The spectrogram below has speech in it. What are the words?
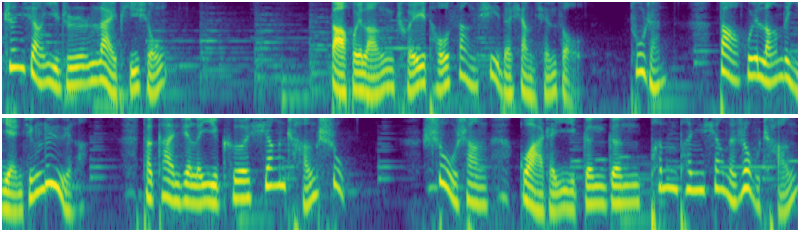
真像一只赖皮熊。大灰狼垂头丧气的向前走，突然，大灰狼的眼睛绿了，他看见了一棵香肠树。树上挂着一根根喷喷香的肉肠，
